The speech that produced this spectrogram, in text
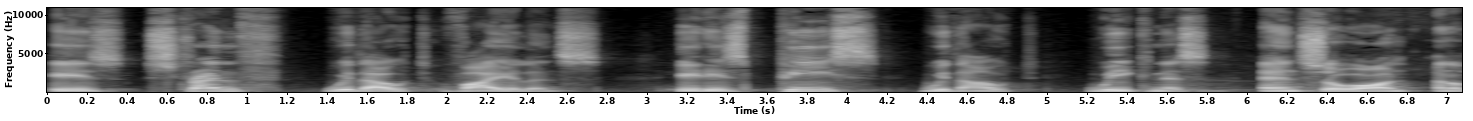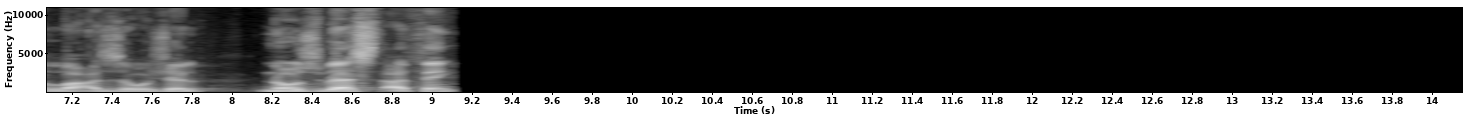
is strength without violence, it is peace without weakness, and so on. And Allah Azza wa Jal knows best, I think.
